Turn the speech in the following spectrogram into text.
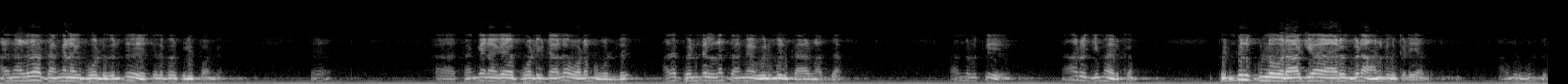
அதனால தான் தங்க நகை போட்டுக்கிறது சில பேர் குளிப்பாங்க. தங்க நகை போட்டுக்கிட்டாலே உடம்பு உண்டு. அதை பெண்கள்லாம் தங்க விரும்புற காரணம் தான் அவங்களுக்கு ஆரோக்கியமாக இருக்கும். பெண்களுக்குள்ள ஒரு ஆகிய ஆரோக்கியம் கூட ஆண்களுக்கு கிடையாது. அவங்களுக்கு உண்டு.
